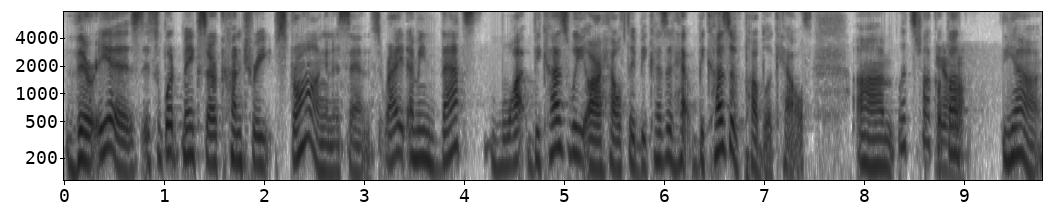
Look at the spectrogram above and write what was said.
there is. It's what makes our country strong in a sense, right? I mean, that's what, because we are healthy, because it, ha- because of public health. Um, let's talk yeah. about, yeah.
